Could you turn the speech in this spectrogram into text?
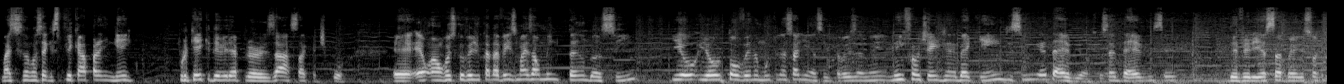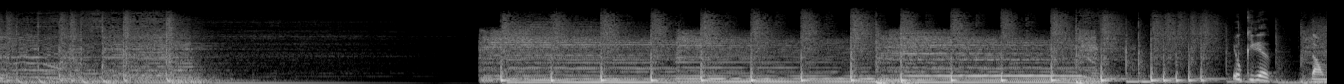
mas que você não consegue explicar para ninguém por que, que deveria priorizar, saca? Tipo, é, é uma coisa que eu vejo cada vez mais aumentando assim. E eu, e eu tô vendo muito nessa linha, assim. Talvez nem, nem front-end nem back-end, sim, é dev. Ó. Se você é dev, você deveria saber isso aqui. Eu queria dar um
